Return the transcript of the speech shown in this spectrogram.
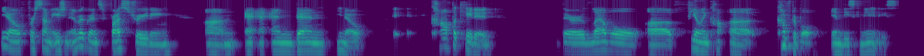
you know, for some Asian immigrants frustrating um, and, and then, you know, complicated their level of feeling uh, comfortable in these communities.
